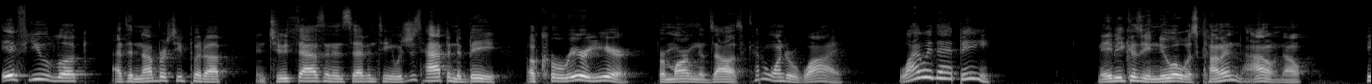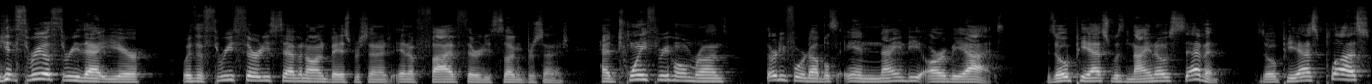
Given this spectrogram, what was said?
If you look at the numbers he put up in 2017, which just happened to be a career year for Marwin Gonzalez, I kind of wonder why. Why would that be? Maybe because he knew what was coming? I don't know. He hit 303 that year with a 337 on base percentage and a 530 slugging percentage. Had 23 home runs, 34 doubles, and 90 RBIs. His OPS was 907. His OPS plus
